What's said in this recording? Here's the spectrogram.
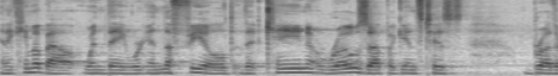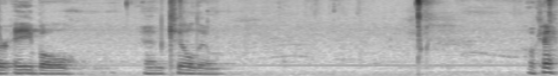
and it came about when they were in the field that Cain rose up against his brother Abel and killed him. Okay,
